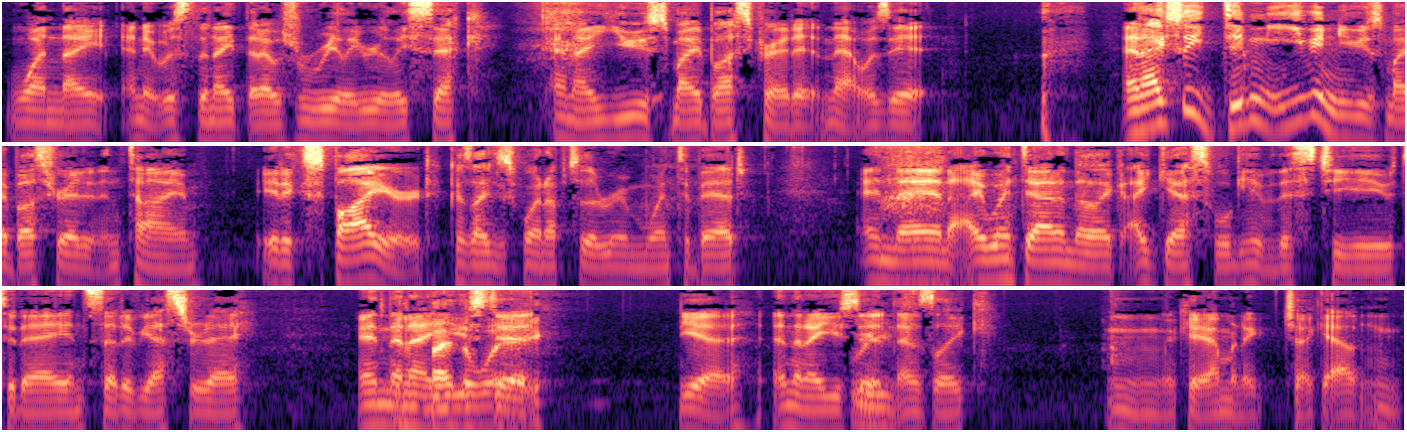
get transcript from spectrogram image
one night, and it was the night that I was really, really sick, and I used my bus credit, and that was it. And I actually didn't even use my bus credit in time. It expired because I just went up to the room and went to bed. And then I went down, and they're like, "I guess we'll give this to you today instead of yesterday." And then And I the used way- it. Yeah, and then I used it, and I was like, mm, "Okay, I'm gonna check out and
